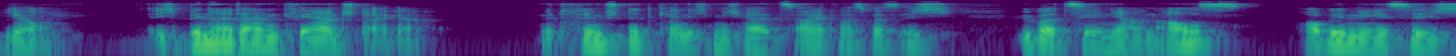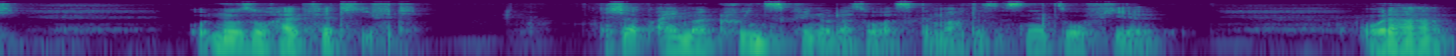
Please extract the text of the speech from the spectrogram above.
Ja, ich bin halt ein Quereinsteiger. Mit Filmschnitt kenne ich mich halt seit, was weiß ich, über zehn Jahren aus, hobbymäßig und nur so halb vertieft. Ich habe einmal Greenscreen oder sowas gemacht, das ist nicht so viel. Oder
